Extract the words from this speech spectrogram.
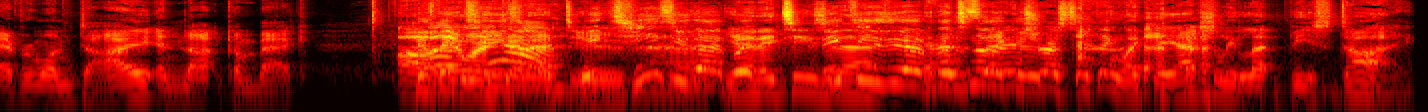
everyone die and not come back. Oh, they they weren't tease- gonna do. they tease you that, Yeah, they tease they you that. tease you that and that's another second. interesting thing. Like they actually let Beast die.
